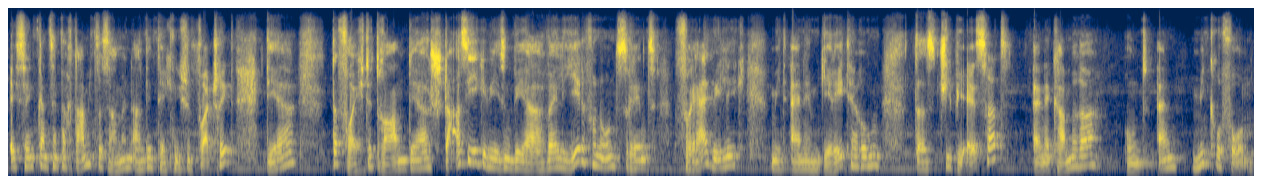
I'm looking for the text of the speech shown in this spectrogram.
es hängt ganz einfach damit zusammen an den technischen Fortschritt, der der feuchte Traum der Stasi gewesen wäre, weil jeder von uns rennt freiwillig mit einem Gerät herum, das GPS hat, eine Kamera und ein Mikrofon.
